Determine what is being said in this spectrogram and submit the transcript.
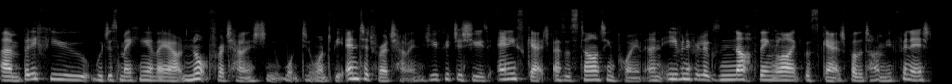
Um, but if you were just making a layout not for a challenge, didn't want, didn't want to be entered for a challenge, you could just use any sketch as a starting point. And even if it looks nothing like the sketch by the time you've finished,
